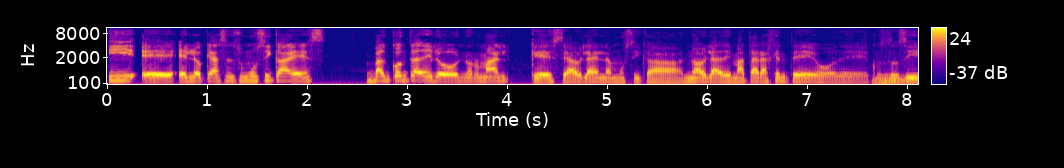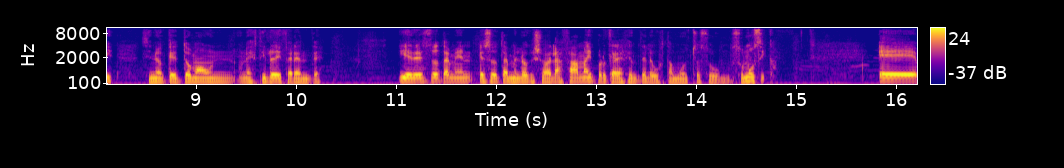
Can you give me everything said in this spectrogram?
Y eh, él lo que hace en su música es va en contra de lo normal que se habla en la música. No habla de matar a gente o de cosas así, sino que toma un, un estilo diferente. Y eso también, eso también lo que lleva a la fama y porque a la gente le gusta mucho su, su música. Eh,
